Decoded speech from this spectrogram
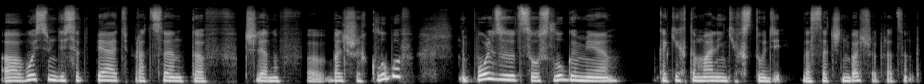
85% э, членов больших клубов пользуются услугами каких-то маленьких студий, достаточно большой процент,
